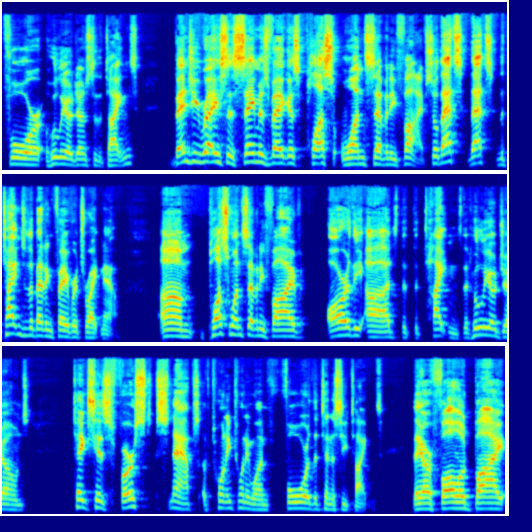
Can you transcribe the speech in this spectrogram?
for Julio Jones to the Titans. Benji Ray says same as Vegas plus 175. So that's that's the Titans are the betting favorites right now. Um, plus 175 are the odds that the Titans, that Julio Jones takes his first snaps of 2021 for the Tennessee Titans. They are followed by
